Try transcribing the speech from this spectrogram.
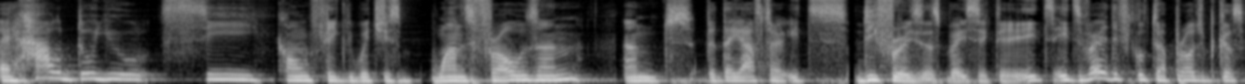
uh, how do you see conflict which is once frozen and the day after it defreezes basically it's it's very difficult to approach because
